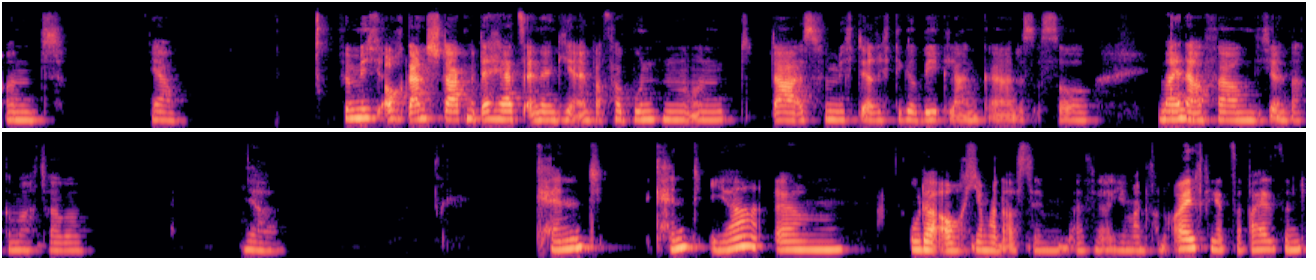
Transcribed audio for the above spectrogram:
Und ja, für mich auch ganz stark mit der Herzenergie einfach verbunden und da ist für mich der richtige Weg lang. Ja, das ist so meine Erfahrung, die ich einfach gemacht habe. Ja. Kennt, kennt ihr ähm, oder auch jemand aus dem, also jemand von euch, die jetzt dabei sind,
